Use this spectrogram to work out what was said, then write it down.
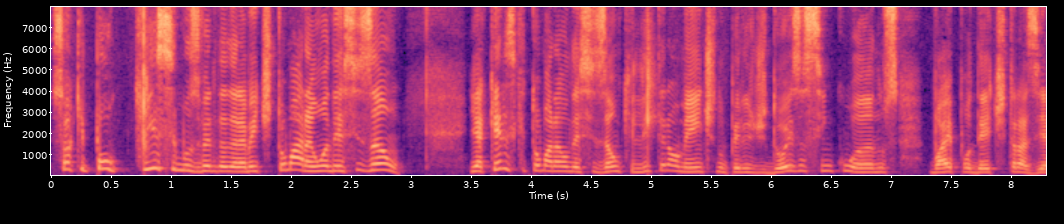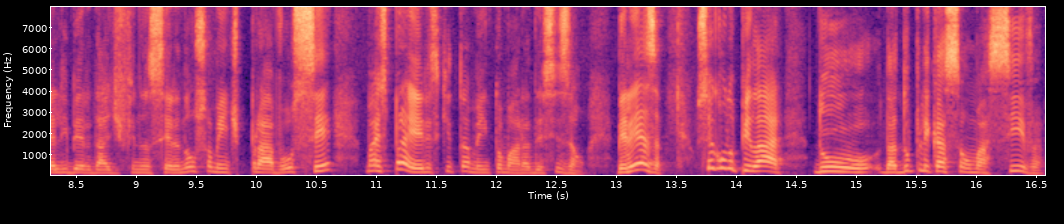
só que pouquíssimos verdadeiramente tomarão a decisão. E aqueles que tomarão decisão que literalmente no período de dois a cinco anos vai poder te trazer a liberdade financeira não somente para você, mas para eles que também tomaram a decisão. Beleza? O segundo pilar do, da duplicação massiva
